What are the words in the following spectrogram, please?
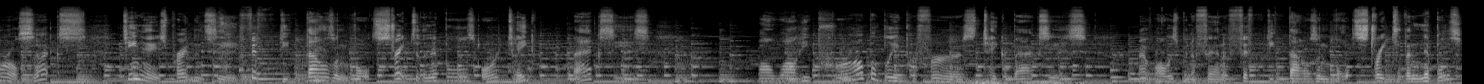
oral sex, teenage pregnancy, 50,000 volts straight to the nipples, or take backsies? Well, while he probably prefers take backsies, I've always been a fan of 50,000 volts straight to the nipples.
